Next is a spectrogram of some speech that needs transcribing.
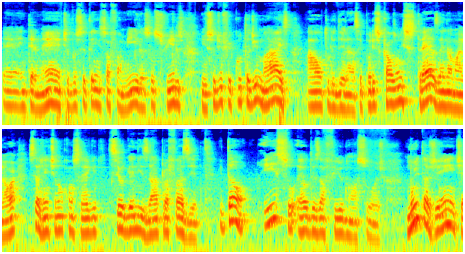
é, internet, você tem sua família, seus filhos. Isso dificulta demais a autoliderança e por isso causa um estresse ainda maior se a gente não consegue se organizar para fazer. Então, isso é o desafio nosso hoje. Muita gente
